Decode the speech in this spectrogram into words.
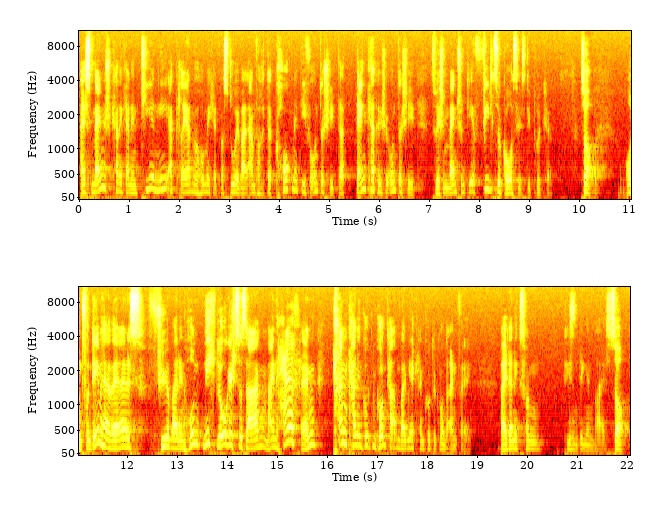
als Mensch kann ich einem Tier nie erklären, warum ich etwas tue, weil einfach der kognitive Unterschied, der denkerische Unterschied zwischen Mensch und Tier viel zu groß ist, die Brücke. So. Und von dem her wäre es für meinen Hund nicht logisch zu sagen, mein Herrchen kann keinen guten Grund haben, weil mir kein guter Grund einfällt. Weil der nichts von diesen Dingen weiß. So.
